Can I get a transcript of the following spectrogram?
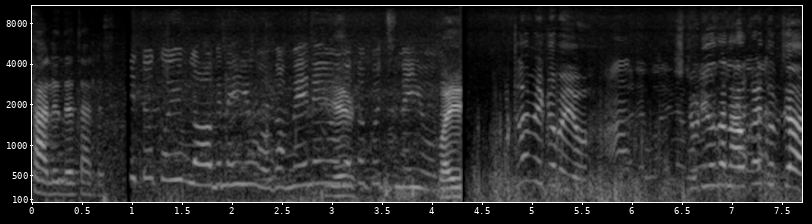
चालू दे चालू दे. तो कोई व्लॉग नहीं होगा मैं नहीं होगा तो कुछ नहीं होगा। भाई। कुठला मेकअप आहे हो? स्टुडिओचं नाव काय तुमच्या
